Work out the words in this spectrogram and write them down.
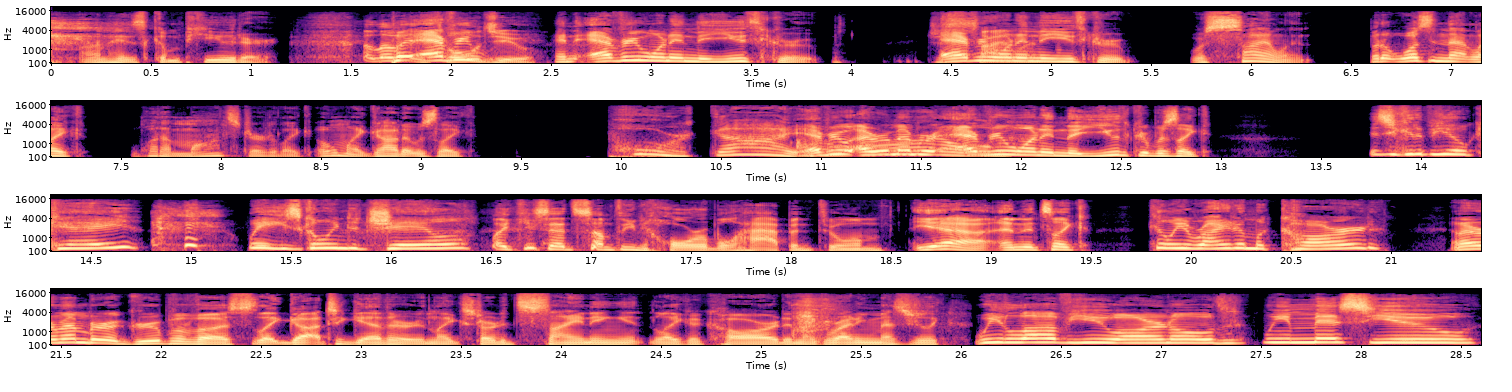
on his computer, I love But every- told you. and everyone in the youth group, Just everyone in the youth group was silent. But it wasn't that like what a monster. Like oh my god, it was like Poor guy. Oh, Every I remember Arnold. everyone in the youth group was like, "Is he gonna be okay? Wait, he's going to jail." Like he said something horrible happened to him. Yeah, and it's like, can we write him a card? And I remember a group of us like got together and like started signing it like a card and like writing messages like, "We love you, Arnold. We miss you.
